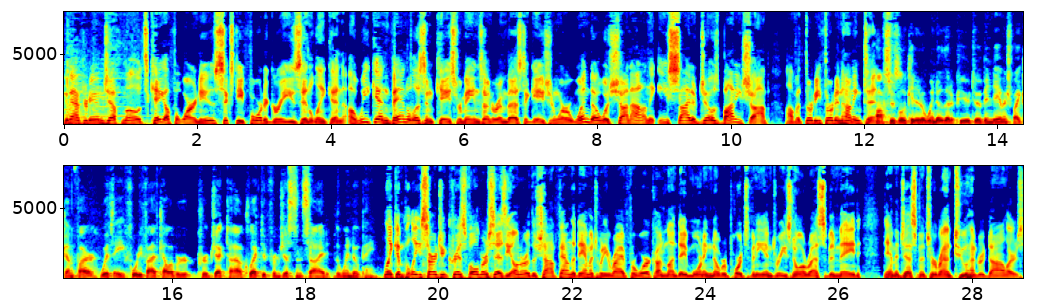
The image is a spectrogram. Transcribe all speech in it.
Good afternoon, Jeff Motz, KFOR News, 64 degrees in Lincoln. A weekend vandalism case remains under investigation where a window was shot out on the east side of Joe's Body Shop off at 33rd and Huntington. Officers located a window that appeared to have been damaged by gunfire with a 45 caliber projectile collected from just inside the window pane. Lincoln Police Sergeant Chris Vollmer says the owner of the shop found the damage when he arrived for work on Monday morning. No reports of any injuries, no arrests have been made. Damage estimates are around $200.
